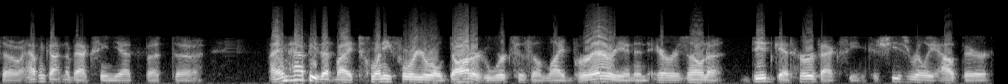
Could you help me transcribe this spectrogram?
So I haven't gotten a vaccine yet, but uh I am happy that my 24-year-old daughter who works as a librarian in Arizona did get her vaccine because she's really out there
